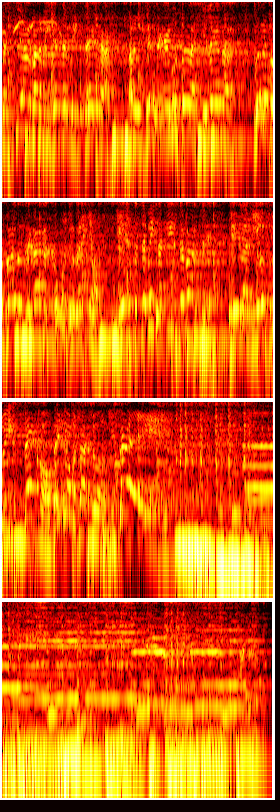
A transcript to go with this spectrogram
especial para mi gente mixteca, para mi gente que gusta de las chilenas. Bueno, pues vamos a entregarles con mucho cariño. Y este temita que dice Marce, el adiós mixteco. Venga, muchachos, dice.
